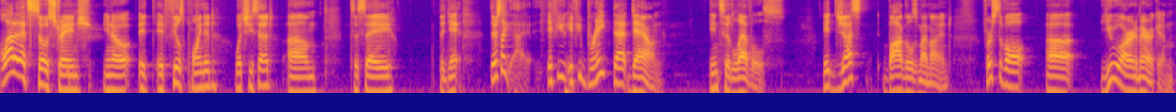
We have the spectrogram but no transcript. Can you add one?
a lot of that's so strange. You know, it, it feels pointed what she said um, to say the Yan- there's like if you if you break that down into levels, it just boggles my mind. First of all, uh, you are an American.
